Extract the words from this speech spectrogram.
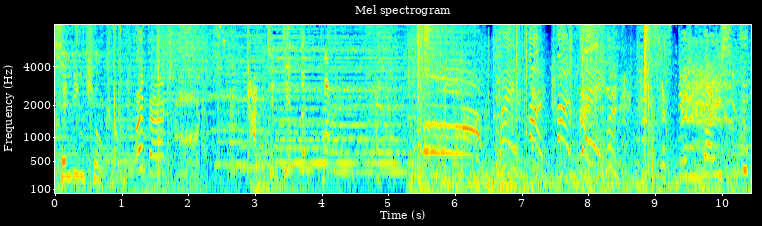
Sending kill code. I'm back! Got to get I stupid!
